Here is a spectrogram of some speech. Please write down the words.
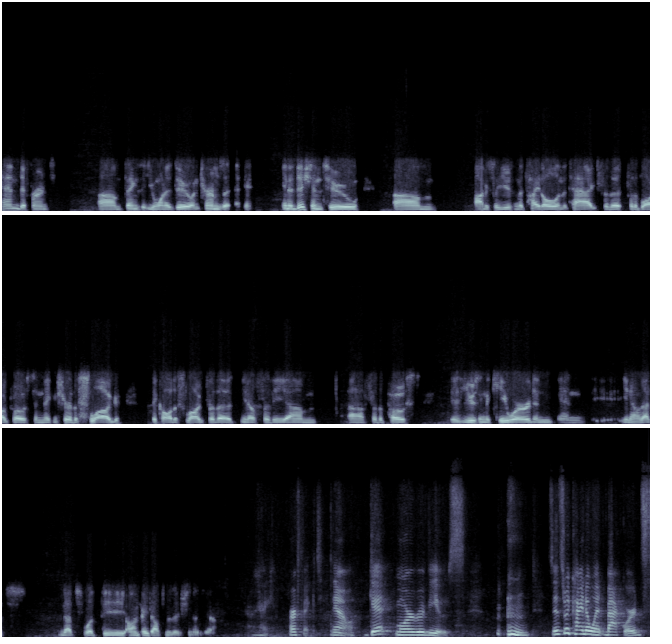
10 different um, things that you want to do in terms of, in addition to um, obviously using the title and the tags for the, for the blog post and making sure the slug, they call it a slug for the, you know, for the, um, uh, for the post is using the keyword and, and, you know, that's, that's what the on-page optimization is. Yeah. Okay, perfect. Now get more reviews. since we kind of went backwards,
